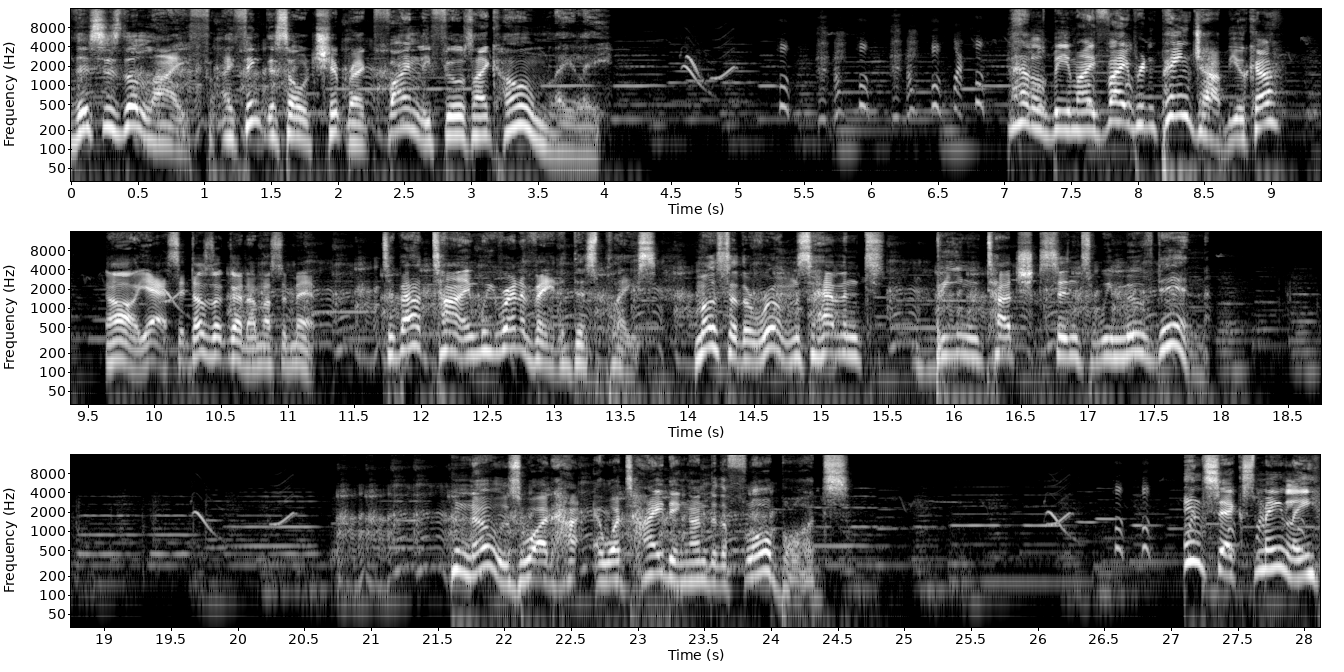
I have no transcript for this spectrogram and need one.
This is the life. I think this old shipwreck finally feels like home, Laylee. That'll be my vibrant paint job, Yooka. Oh, yes, it does look good, I must admit. It's about time we renovated this place. Most of the rooms haven't been touched since we moved in. Who knows what hi what's hiding under the floorboards? Insects mainly.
